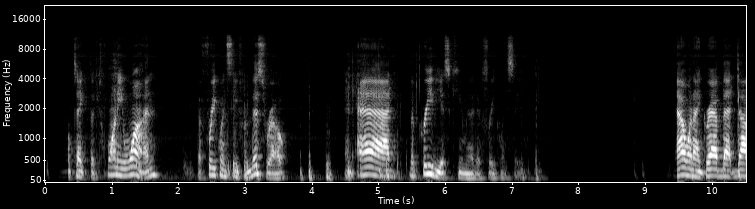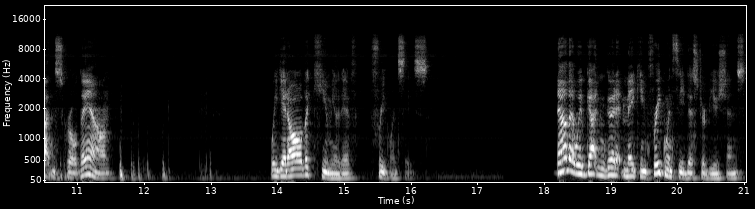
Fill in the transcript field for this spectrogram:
and we'll take the 21, the frequency from this row, and add the previous cumulative frequency. Now when I grab that dot and scroll down, we get all the cumulative frequencies. Now that we've gotten good at making frequency distributions,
